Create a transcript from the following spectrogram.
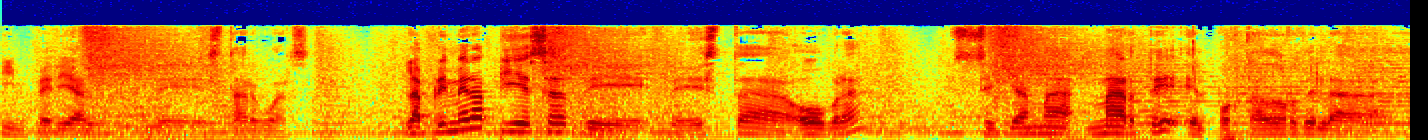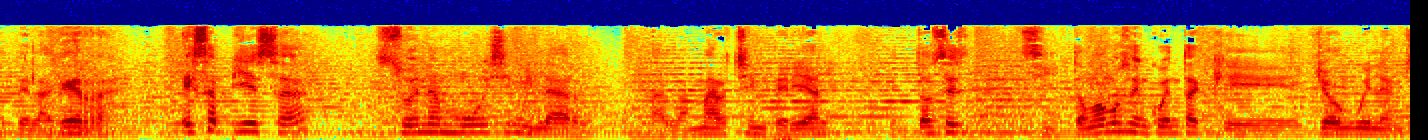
imperial de Star Wars. La primera pieza de, de esta obra se llama Marte, el portador de la, de la guerra. Esa pieza suena muy similar a la marcha imperial. Entonces, si tomamos en cuenta que John Williams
